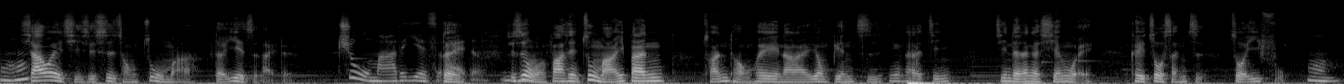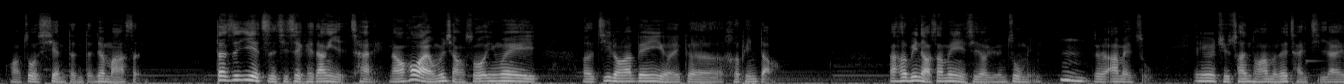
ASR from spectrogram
嗯、虾味其实是从苎麻的叶子来的，苎麻的叶子来的，就是我们发现苎麻一般传统会拿来用编织，因为它的筋筋的那个纤维可以做绳子。做衣服，嗯，啊，做线等等，叫麻绳。但是叶子其实也可以当野菜。然后后来我们想说，因为呃，基隆那边有一个和平岛，那和平岛上面也其实有原住民，嗯，就是阿美族。因为其实传统他们会采集来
